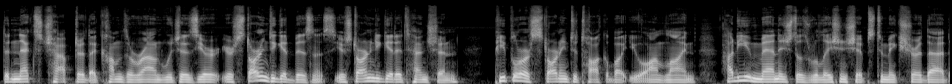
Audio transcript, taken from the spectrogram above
the next chapter that comes around, which is you're you're starting to get business, you're starting to get attention. People are starting to talk about you online. How do you manage those relationships to make sure that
